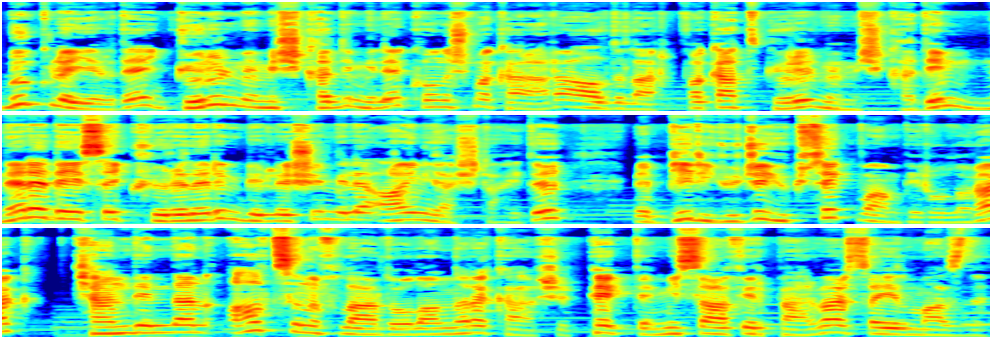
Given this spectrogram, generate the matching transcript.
Booklayer'de görülmemiş kadim ile konuşma kararı aldılar. Fakat görülmemiş kadim neredeyse kürelerin birleşimiyle aynı yaştaydı ve bir yüce yüksek vampir olarak kendinden alt sınıflarda olanlara karşı pek de misafirperver sayılmazdı.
